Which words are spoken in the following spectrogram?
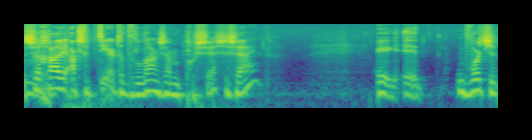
zo gauw je accepteert dat het langzame processen zijn, word je,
